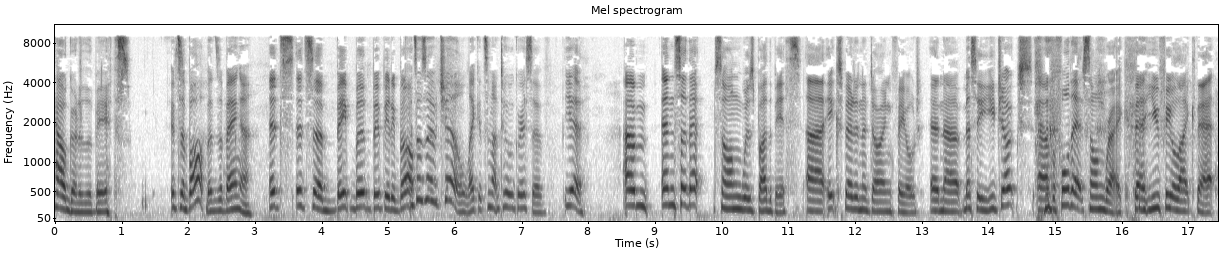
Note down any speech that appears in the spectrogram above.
How good are the Beths? It's a bop. It's a banger. It's it's a beep boop beepity bop. It's also chill. Like it's not too aggressive. Yeah. Um, and so that song was by the Beths, uh, Expert in a Dying Field. And uh, Missy, you joked uh, before that song break that you feel like that.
